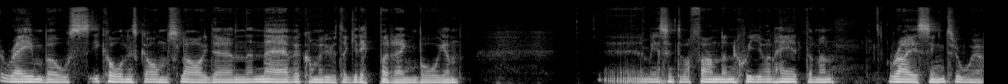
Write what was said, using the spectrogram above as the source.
Rainbows ikoniska omslag där en näve kommer ut och grippar regnbågen. Eh, Jag minns inte vad fan den skivan heter men Rising tror jag.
